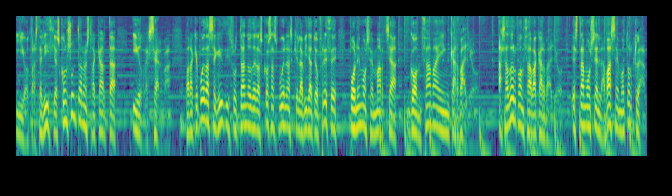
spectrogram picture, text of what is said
Y otras delicias, consulta nuestra carta y reserva. Para que puedas seguir disfrutando de las cosas buenas que la vida te ofrece, ponemos en marcha Gonzaba en Carballo. Asador Gonzaba Carballo. Estamos en la base Motor Club.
